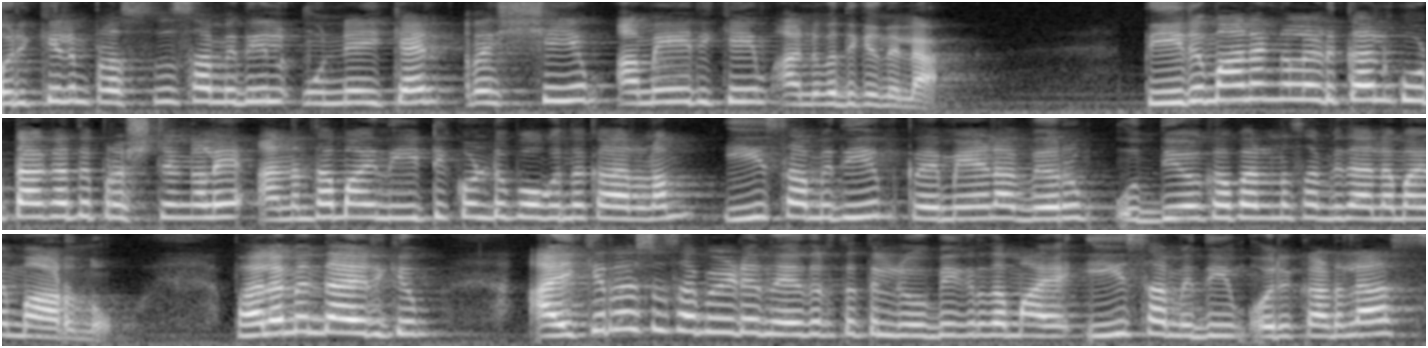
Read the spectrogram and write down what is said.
ഒരിക്കലും പ്രസ്തുത സമിതിയിൽ ഉന്നയിക്കാൻ റഷ്യയും അമേരിക്കയും അനുവദിക്കുന്നില്ല. തീരുമാനങ്ങൾ എടുക്കാൻ കൂട്ടാകാത്ത പ്രശ്നങ്ങളെ അനന്തമായി നീട്ടിക്കൊണ്ടുപോകുന്ന കാരണം ഈ സമിതിയും ക്രമേണ വെറും ഉദ്യോഗഭരണ സംവിധാനമായി മാറുന്നു. എന്തായിരിക്കും ഐക്യരാഷ്ട്രസഭയുടെ നേതൃത്വത്തിൽ രൂപീകൃതമായ ഈ സമിതിയും ഒരു കടലാസ്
